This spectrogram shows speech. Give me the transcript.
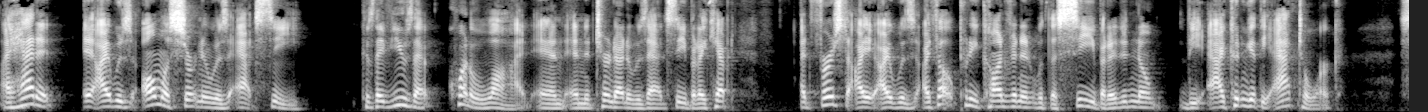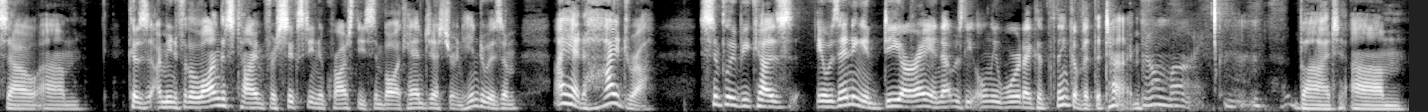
I had it. I was almost certain it was at sea because they've used that quite a lot, and and it turned out it was at sea. But I kept at first I, I was I felt pretty confident with the C, but I didn't know the I couldn't get the at to work. So um because I mean for the longest time for 16 across the symbolic hand gesture in Hinduism, I had Hydra simply because it was ending in DRA and that was the only word I could think of at the time. Oh my. But um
